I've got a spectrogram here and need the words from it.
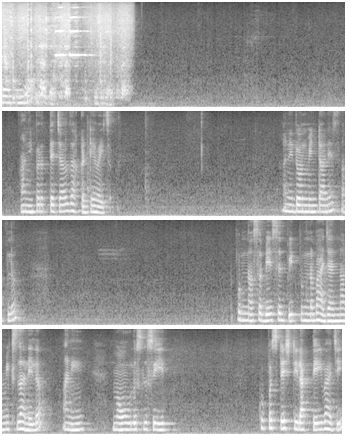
दोन मिनिट. आणि परत त्याच्यावर झाकण ठेवायचं. आणि दोन मिनिटानेच आपलं पूर्ण असं बेसन पीठ पूर्ण भाज्यांना मिक्स झालेलं आणि मऊ लुसलुसीत खूपच टेस्टी लागते ही भाजी.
